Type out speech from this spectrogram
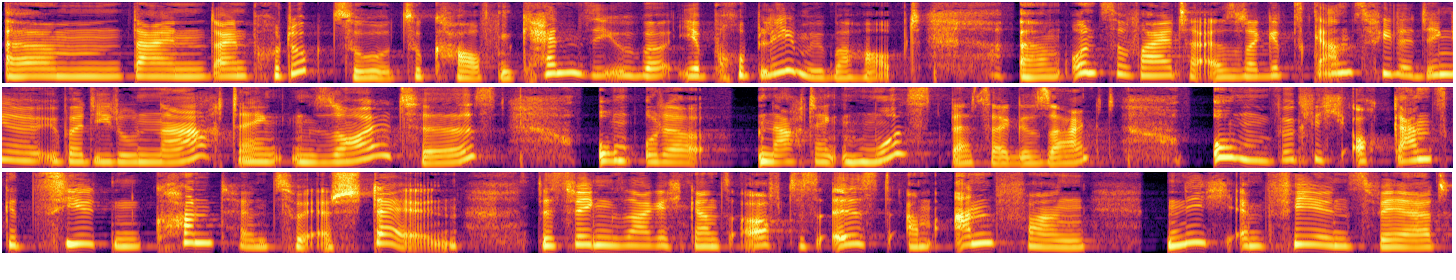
ähm, dein, dein Produkt zu, zu kaufen? Kennen sie über ihr Problem überhaupt? Ähm, und so weiter. Also da gibt's ganz viele Dinge, über die du nachdenken solltest, um oder nachdenken musst, besser gesagt, um wirklich auch ganz gezielten Content zu erstellen. Deswegen sage ich ganz oft, es ist am Anfang nicht empfehlenswert,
